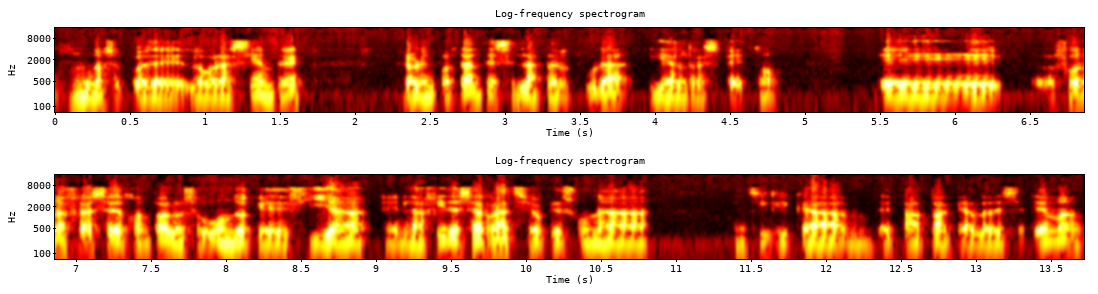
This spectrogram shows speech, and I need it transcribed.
no se puede lograr siempre, pero lo importante es la apertura y el respeto. Eh, fue una frase de Juan Pablo II que decía en la Fides Ratio, que es una encíclica del Papa que habla de ese tema,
